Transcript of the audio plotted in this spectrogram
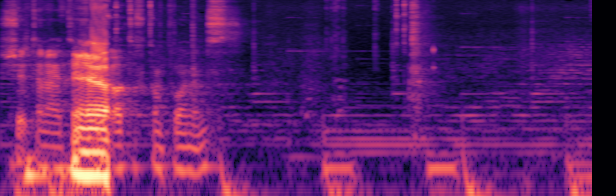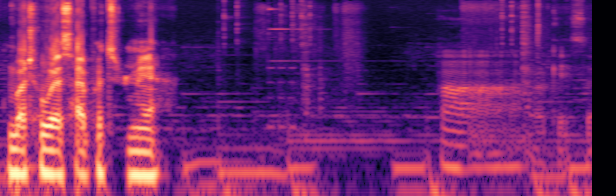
Shit, and I think Yeah. out of components. But who has hypothermia? Ah, okay, so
